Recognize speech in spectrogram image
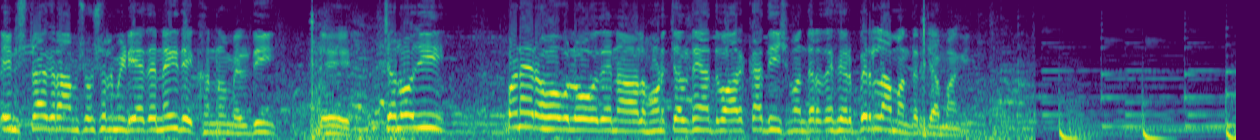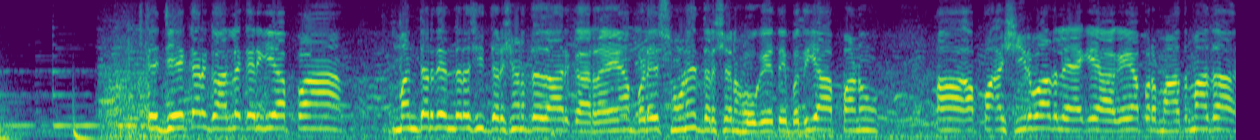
ਇੰਸਟਾਗ੍ਰam ਸੋਸ਼ਲ ਮੀਡੀਆ ਤੇ ਨਹੀਂ ਦੇਖਣ ਨੂੰ ਮਿਲਦੀ। ਤੇ ਚਲੋ ਜੀ, ਬਣੇ ਰਹੋ ਵਲੋਗ ਦੇ ਨਾਲ। ਹੁਣ ਚਲਦੇ ਹਾਂ ਦਵਾਰਕਾਧੀਸ਼ ਮੰਦਿਰ ਤੇ, ਫਿਰ ਬਿਰਲਾ ਮੰਦਿਰ ਜਾਵਾਂਗੇ। ਤੇ ਜੇਕਰ ਗੱਲ ਕਰੀਏ ਆਪਾਂ ਮੰਦਿਰ ਦੇ ਅੰਦਰ ਅਸੀਂ ਦਰਸ਼ਨ ਦਿਦਾਰ ਕਰ ਰਹੇ ਹਾਂ, ਬੜੇ ਸੋਹਣੇ ਦਰਸ਼ਨ ਹੋ ਗਏ ਤੇ ਵਧੀਆ ਆਪਾਂ ਨੂੰ ਆਪਾਂ ਆਸ਼ੀਰਵਾਦ ਲੈ ਕੇ ਆ ਗਏ ਆ ਪ੍ਰਮਾਤਮਾ ਦਾ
